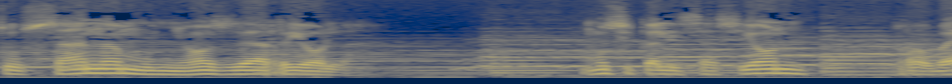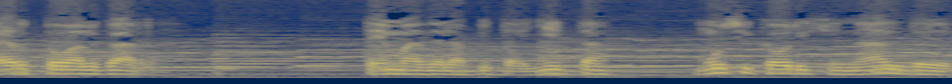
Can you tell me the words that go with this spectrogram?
Susana Muñoz de Arriola. Musicalización, Roberto Algarra. Tema de la pitallita, música original de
